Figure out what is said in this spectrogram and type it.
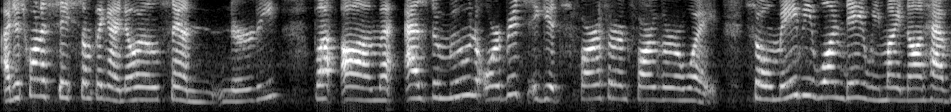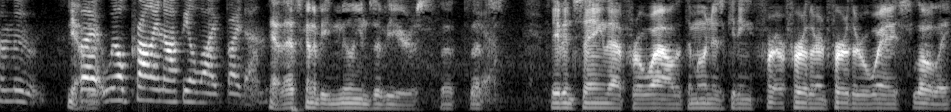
I just want to say something. I know it'll sound nerdy, but um, as the moon orbits, it gets farther and farther away. So maybe one day we might not have a moon, Yeah, but we'll probably not be alive by then. yeah, that's going to be millions of years. That, that's they've been saying that for a while that the moon is getting fur further and further away slowly,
